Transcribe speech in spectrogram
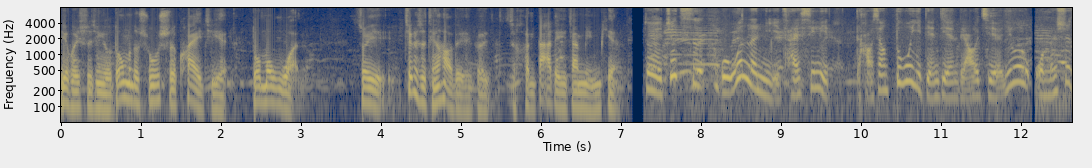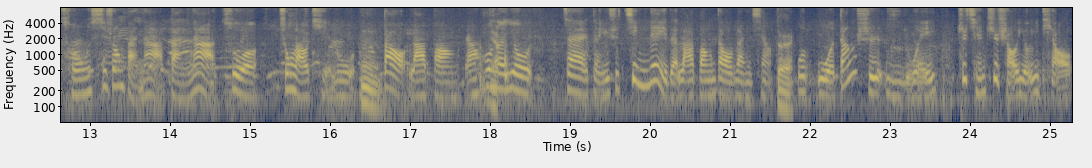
一回事情，有多么的舒适快捷，多么稳。所以这个是挺好的一个很大的一张名片。对，这次我问了你，才心里好像多一点点了解，因为我们是从西双版纳版纳坐中老铁路，嗯，到拉邦，然后呢又。在等于是境内的拉邦到万象，对我我当时以为之前至少有一条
